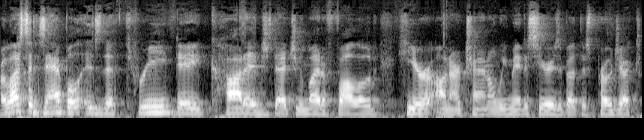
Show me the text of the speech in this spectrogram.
Our last example is the three day cottage that you might have followed here on our channel. We made a series about this project.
